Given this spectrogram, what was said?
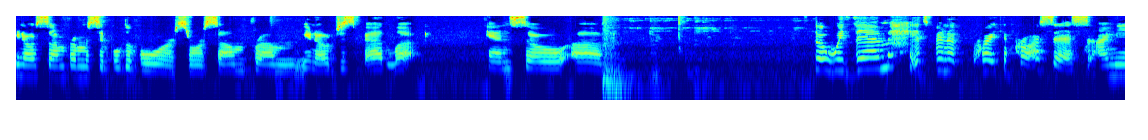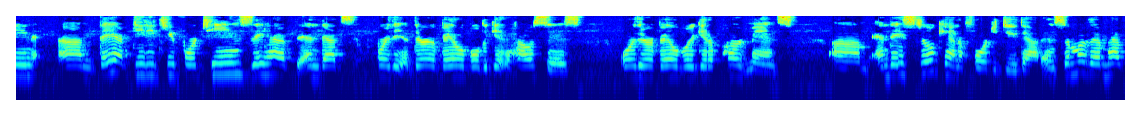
You know, some from a simple divorce, or some from you know just bad luck. And so, um, so with them, it's been a, quite the process. I mean, um, they have DD-214s. They have, and that's for the they're available to get houses, or they're available to get apartments. Um, and they still can't afford to do that. And some of them have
